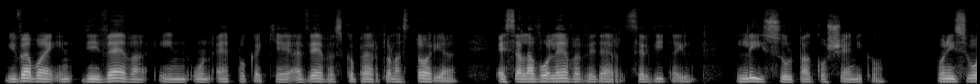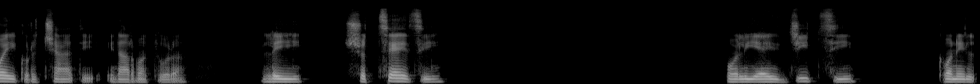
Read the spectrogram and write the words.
Viveva in, viveva in un'epoca che aveva scoperto la storia e se la voleva vedere servita il, lì sul palcoscenico, con i suoi crociati in armatura, gli scozzesi o gli egizi con il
